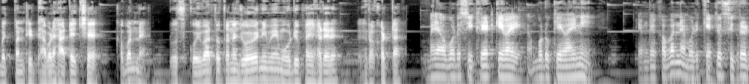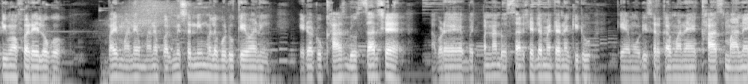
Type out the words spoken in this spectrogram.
બચપનથી આપણે હાટે જ છે ખબર ને? દોસ્ત કોઈ વાર તો તને જોયો નહીં મેં મોડી ભાઈ હાટે રખડતા. ભાઈ આવું બધું સિક્રેટ કહેવાય આ બધું કહેવાય નહીં. કેમ કે ખબર ને બધું કેટલું સિક્યુરિટીમાં ફરે એ લોકો. ભાઈ મને મને પરમિશન નહીં મળે બધું કહેવાની. એટલે તું ખાસ દોસ્તાર છે. આપણે બચપનના દોસ્તાર છે એટલે મેં તને કીધું. કે મોદી સરકાર મને ખાસ માને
